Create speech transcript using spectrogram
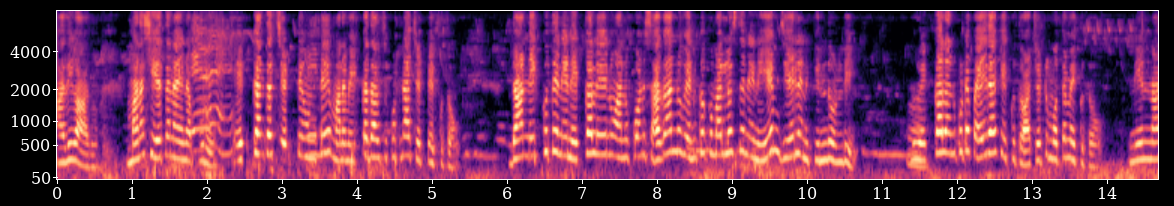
అది కాదు. మన చేతనైనప్పుడు ఎక్కంత చెట్టు ఉంటే మనం ఎక్కదలుచుకుంటున్నా చెట్టు ఎక్కుతావు. దాన్ని ఎక్కితే నేను ఎక్కలేను అనుకొని సగాన్ని నువ్వు వెనుకకు మళ్ళీ వస్తే నేను ఏం చేయలేను కింద ఉండి. నువ్వు ఎక్కాలనుకుంటే పైదాకా ఎక్కుతావు ఆ చెట్టు మొత్తం ఎక్కుతావు. నేను నా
